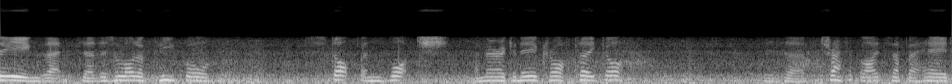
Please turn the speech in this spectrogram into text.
Being that uh, there's a lot of people stop and watch American aircraft take off. There's uh, traffic lights up ahead,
